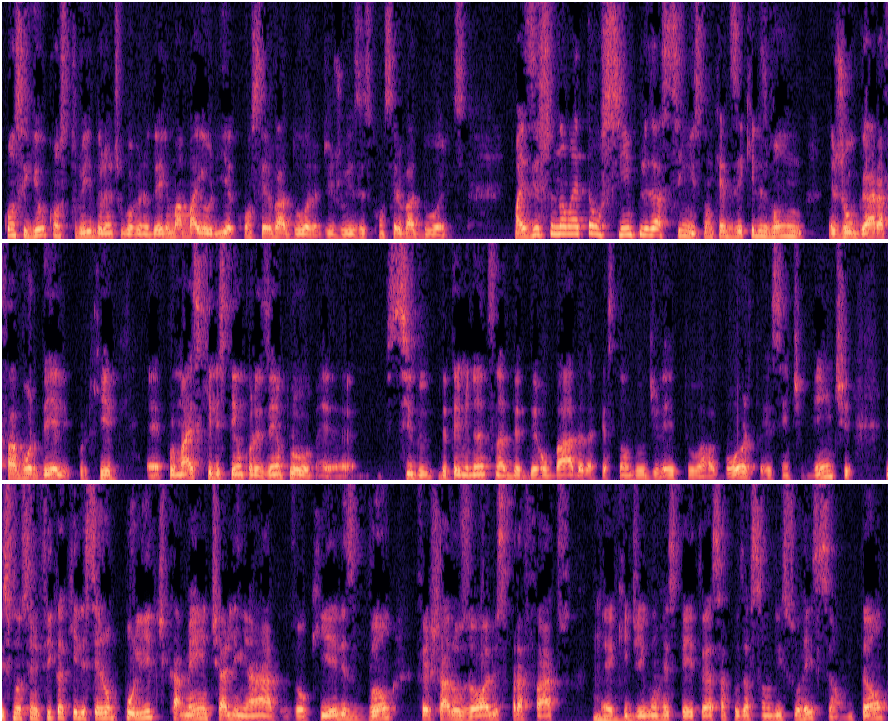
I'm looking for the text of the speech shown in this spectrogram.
conseguiu construir durante o governo dele uma maioria conservadora, de juízes conservadores. Mas isso não é tão simples assim. Isso não quer dizer que eles vão julgar a favor dele, porque é, por mais que eles tenham, por exemplo, é, sido determinantes na derrubada da questão do direito ao aborto recentemente, isso não significa que eles sejam politicamente alinhados ou que eles vão fechar os olhos para fatos uhum. é, que digam respeito a essa acusação de insurreição. Então,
